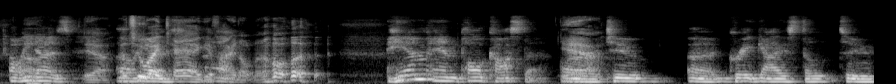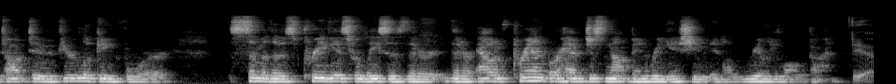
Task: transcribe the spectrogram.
oh he Um, does Yeah, Oh, that's he who I does. tag if Uh, I don't know. him and paul costa Yeah. are two uh, great guys to to talk to if you're looking for some of those previous releases that are that are out of print or have just not been reissued in a really long time yeah,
